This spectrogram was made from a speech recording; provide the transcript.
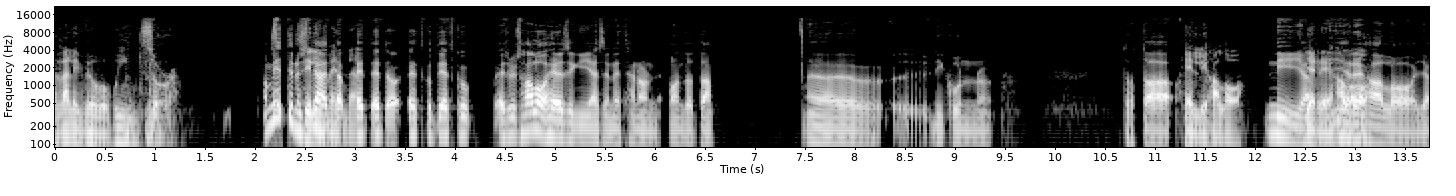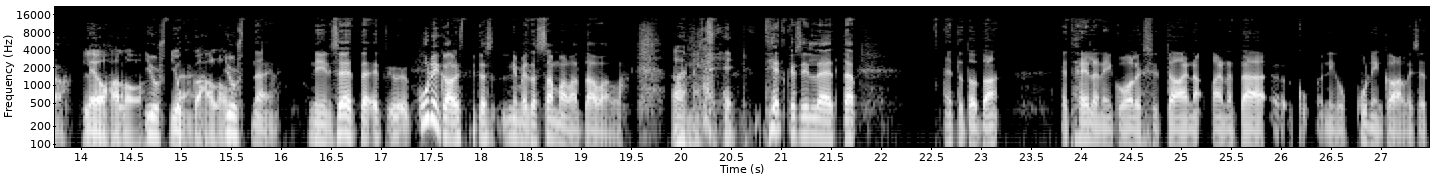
uh, Väliviiva Windsor. Olen miettinyt Sillä sitä, että mennään. et, et, et, kun, tiedätkö, esimerkiksi Halo Helsingin jäsenet hän on, on tota, öö, niin kun, tota, Elli Halo, niin, ja Jere Halo. Jere Halo ja Leo Halo, just Jukka näin, Halo. Just näin. Niin se, että et, kuninkaalliset pitäisi nimetä samalla tavalla. Ai miten? Tiedätkö silleen, että, että, tota, että heillä niinku olisi sitten aina, aina tämä niinku kuninkaalliset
